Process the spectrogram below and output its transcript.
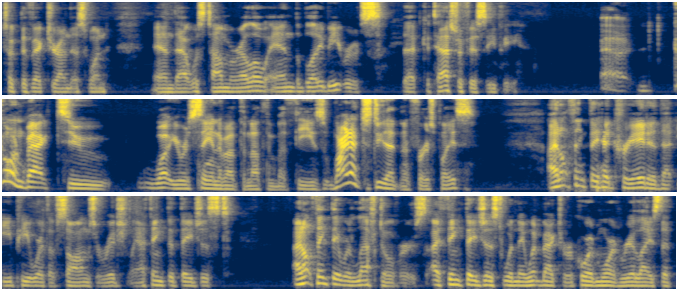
took the victory on this one and that was tom morello and the bloody beetroots that catastrophist ep Uh, going back to what you were saying about the Nothing But Thieves, why not just do that in the first place? I don't think they had created that EP worth of songs originally. I think that they just I don't think they were leftovers. I think they just when they went back to record more and realized that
